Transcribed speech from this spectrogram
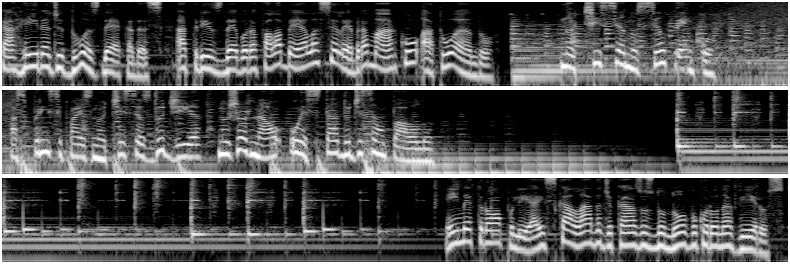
Carreira de duas décadas. atriz Débora Falabella celebra Marco atuando. Notícia no seu tempo. As principais notícias do dia no jornal O Estado de São Paulo. Em Metrópole, a escalada de casos do novo coronavírus.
